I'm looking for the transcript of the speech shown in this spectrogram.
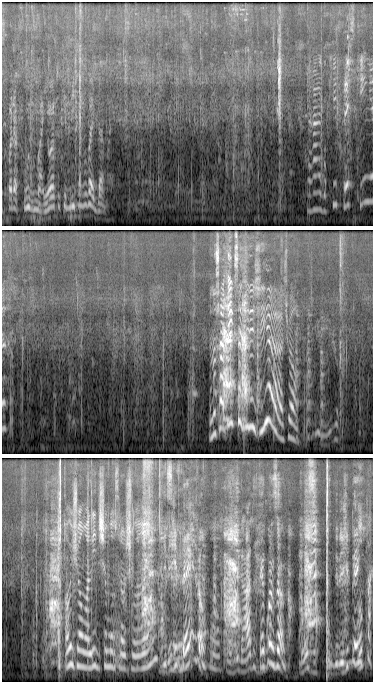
Outro parafuso maior, porque já não vai dar mais. A água aqui fresquinha. Eu não sabia que você dirigia, João. Olha o João ali, deixa eu mostrar o João. Dirige bem, João. Obrigado. Tem quantos anos? 12. Dirige bem. Opa!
